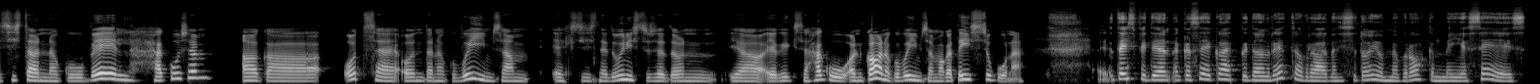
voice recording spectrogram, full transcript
siis ta on nagu veel hägusam, aga otse on ta nagu võimsam, ehk siis need unistused on ja, ja kõik see hägu on ka nagu võimsam, aga teistsugune et.... teistpidi on aga see ka, et kui ta on retrokraadne, siis see toimub nagu rohkem meie sees,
